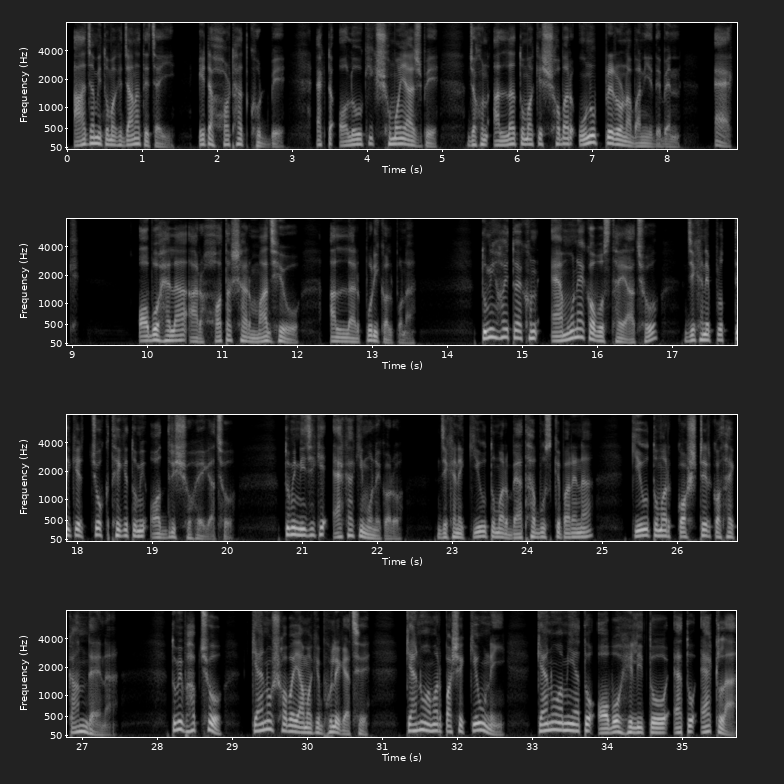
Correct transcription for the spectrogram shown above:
আজ আমি তোমাকে জানাতে চাই, এটা হঠাৎ ঘটবে। একটা অলৌকিক সময় আসবে যখন আল্লাহ তোমাকে সবার অনুপ্রেরণা বানিয়ে দেবেন। এক, অবহেলা আর হতাশার মাঝেও আল্লাহর পরিকল্পনা। তুমি হয়তো এখন এমন এক অবস্থায় আছো যেখানে প্রত্যেকের চোখ থেকে তুমি অদৃশ্য হয়ে গেছ। তুমি নিজেকে একাকী মনে করো, যেখানে কেউ তোমার ব্যথা বুঝতে পারে না, কেউ তোমার কষ্টের কথায় কান দেয় না। তুমি ভাবছ, কেন সবাই আমাকে ভুলে গেছে? কেন আমার পাশে কেউ নেই? কেন আমি এত অবহেলিত, এত একলা?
